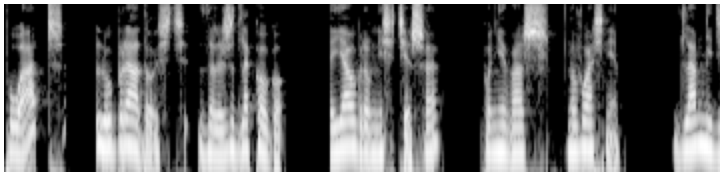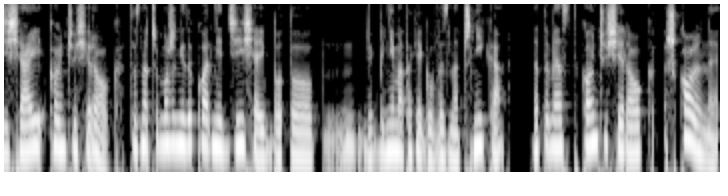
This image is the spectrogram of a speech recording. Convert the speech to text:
płacz lub radość, zależy dla kogo. Ja ogromnie się cieszę, ponieważ, no właśnie, dla mnie dzisiaj kończy się rok. To znaczy, może nie dokładnie dzisiaj, bo to mm, jakby nie ma takiego wyznacznika, natomiast kończy się rok szkolny,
